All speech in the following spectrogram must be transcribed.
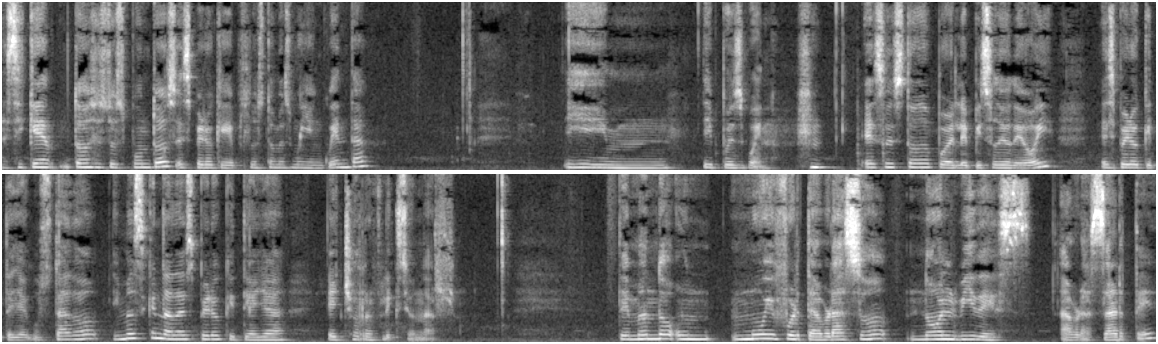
Así que todos estos puntos espero que pues, los tomes muy en cuenta. Y, y pues bueno, eso es todo por el episodio de hoy. Espero que te haya gustado y más que nada espero que te haya hecho reflexionar. Te mando un muy fuerte abrazo. No olvides abrazarte.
